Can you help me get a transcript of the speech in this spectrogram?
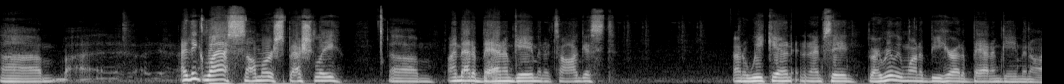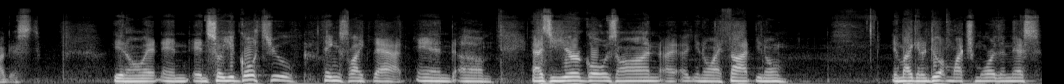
um, I think last summer, especially, um, I'm at a Bantam game and it's August on a weekend, and I'm saying, do I really want to be here at a Bantam game in August? You know, and, and, and so you go through things like that. And um, as the year goes on, I, you know, I thought, you know, am I going to do it much more than this?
